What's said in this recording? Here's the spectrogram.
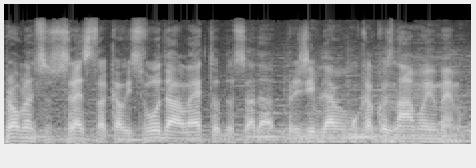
Problem su sredstva kao i svuda, ali eto, do sada preživljavamo kako znamo i umemo.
